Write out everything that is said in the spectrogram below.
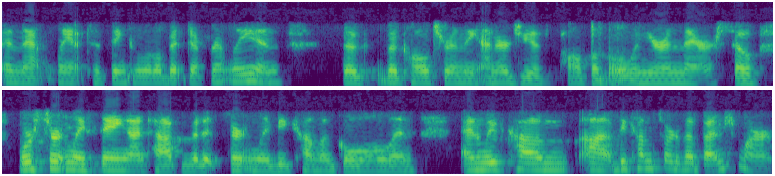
in that plant to think a little bit differently and the, the culture and the energy is palpable when you're in there. So we're certainly staying on top of it. It's certainly become a goal, and and we've come uh, become sort of a benchmark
